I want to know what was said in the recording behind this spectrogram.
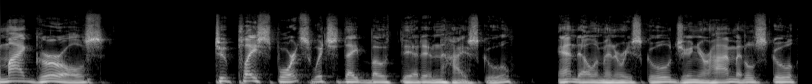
my girls to play sports, which they both did in high school and elementary school, junior high, middle school,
